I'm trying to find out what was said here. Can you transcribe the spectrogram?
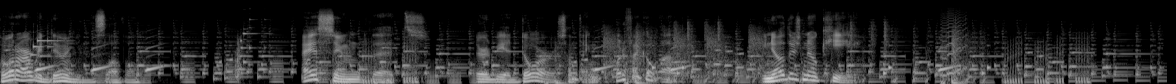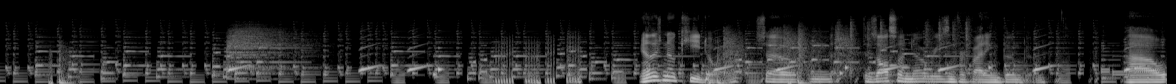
So what are we doing in this level? I assumed that there would be a door or something. What if I go up? You know there's no key. You know there's no key door, so there's also no reason for fighting Boom Boom. Uh,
